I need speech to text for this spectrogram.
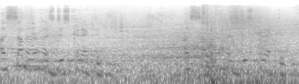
A summoner has disconnected. A summoner has disconnected.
